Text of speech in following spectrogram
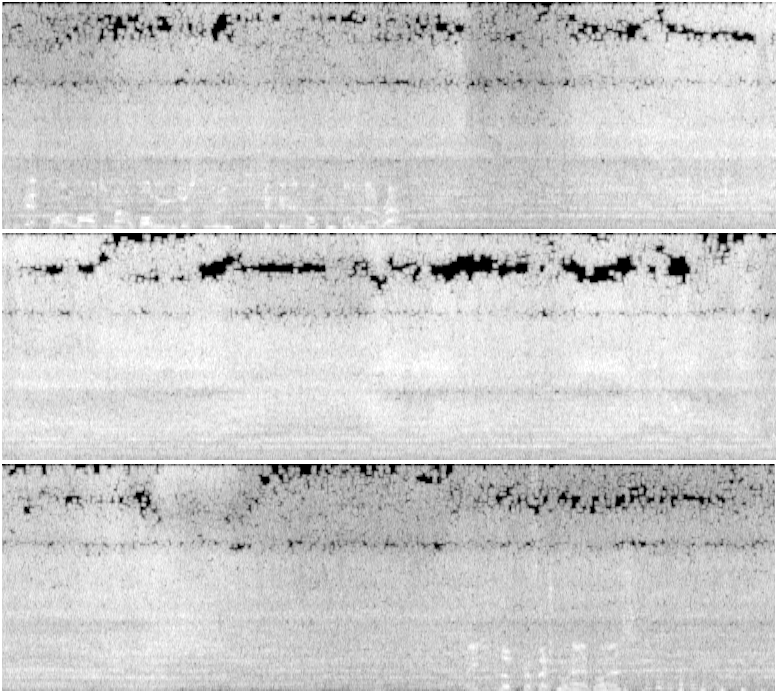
You can get quite a large amount of volume just through picking it up and pulling it around. Just love professional hair dryers?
